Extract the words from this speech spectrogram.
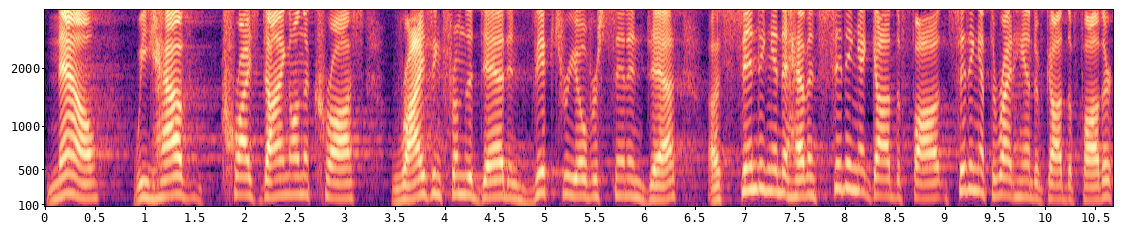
now we have Christ dying on the cross, rising from the dead in victory over sin and death, uh, ascending into heaven, sitting at God the Father, sitting at the right hand of God the Father.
